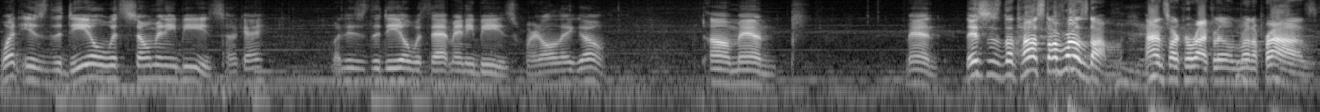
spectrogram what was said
What is the deal with so many bees, okay? What is the deal with that many bees? Where'd all they go? Oh, man. Man. This is the test of wisdom! Answer correctly and win a prize.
